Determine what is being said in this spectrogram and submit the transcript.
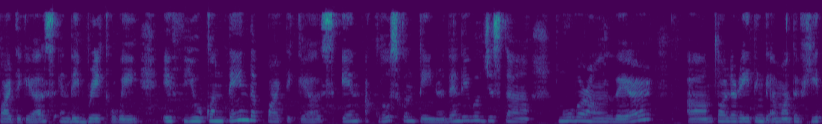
particles and they break away. If you contain the particles in a closed container, then they will just uh, move around there, um, tolerating the amount of heat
